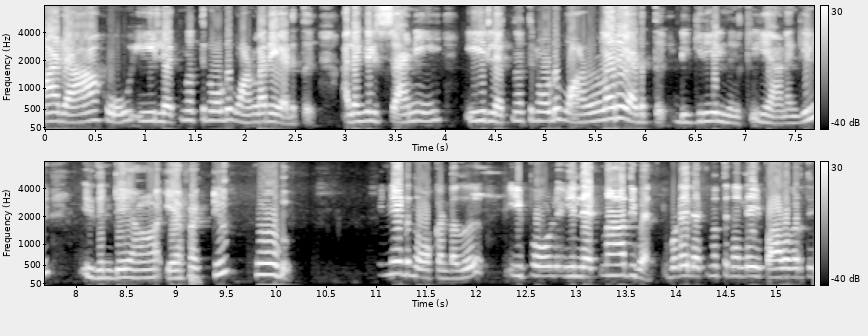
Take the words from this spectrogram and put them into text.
ആ രാഹു ഈ ലഗ്നത്തിനോട് വളരെ അടുത്ത് അല്ലെങ്കിൽ ശനി ഈ ലഗ്നത്തിനോട് വളരെ അടുത്ത് ഡിഗ്രിയിൽ നിൽക്കുകയാണെങ്കിൽ ഇതിന്റെ ആ എഫക്റ്റ് കൂടും. പിന്നീട് നോക്കേണ്ടത് ഇപ്പോൾ ഈ ലഗ്നാധിപൻ ഇവിടെ ലഗ്നത്തിനല്ലേ ഈ പാവകർത്തി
